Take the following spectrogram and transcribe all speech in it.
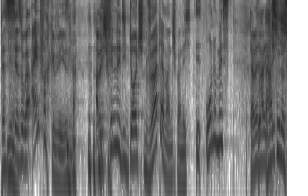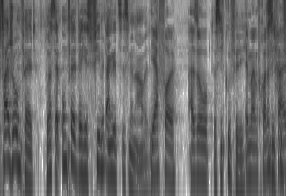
Das ist ja sogar einfach gewesen. Aber ich finde die deutschen Wörter manchmal nicht. Ohne Mist. Damit ich Hast du das falsche Umfeld? Du hast ein Umfeld, welches viel mit Anglizismen arbeitet. Ja, voll. Also Das ist nicht gut für dich. in meinem Freundeskreis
